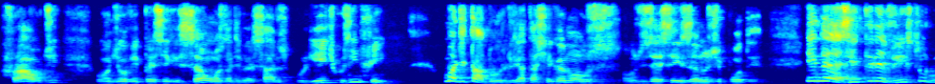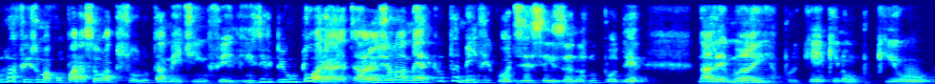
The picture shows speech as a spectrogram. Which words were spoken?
fraude, onde houve perseguição aos adversários políticos, enfim, uma ditadura. Ele já está chegando aos, aos 16 anos de poder. E nessa entrevista, o Lula fez uma comparação absolutamente infeliz. Ele perguntou: olha, a Angela Merkel também ficou 16 anos no poder na Alemanha, por que, que não. Que o,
